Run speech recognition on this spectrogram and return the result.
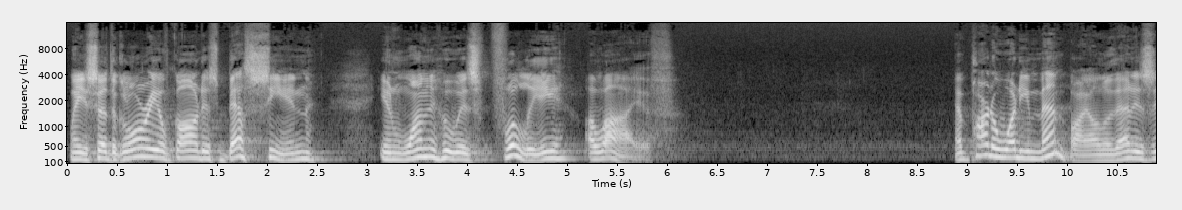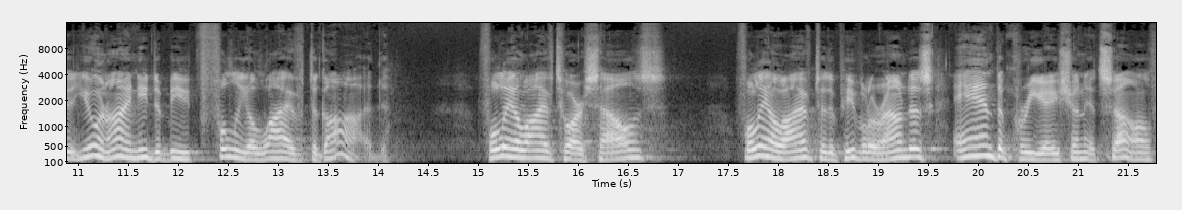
when he said, The glory of God is best seen in one who is fully alive. And part of what he meant by all of that is that you and I need to be fully alive to God, fully alive to ourselves, fully alive to the people around us and the creation itself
